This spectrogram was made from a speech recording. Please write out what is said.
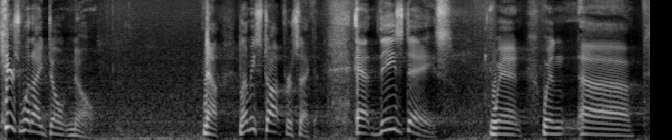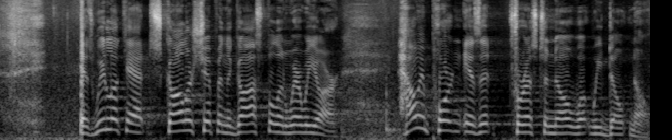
here's what I don't know. Now, let me stop for a second. At these days, when, when uh, as we look at scholarship and the gospel and where we are, how important is it for us to know what we don't know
